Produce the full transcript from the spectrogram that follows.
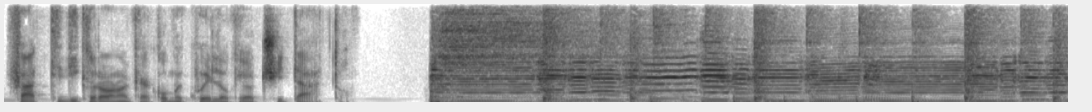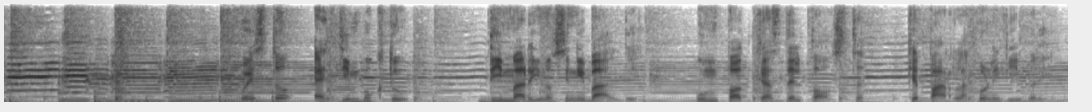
fatti di cronaca come quello che ho citato. Questo è Timbuktu di Marino Sinibaldi, un podcast del Post che parla con i libri.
